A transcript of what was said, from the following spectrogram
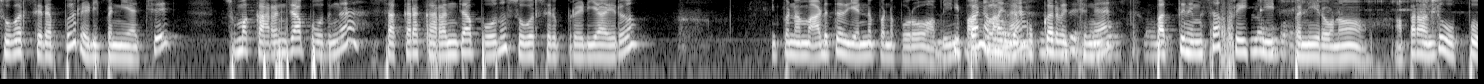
சுகர் சிரப்பு ரெடி பண்ணியாச்சு. சும்மா கரைஞ்சா போதுங்க. சர்க்கரை கரைஞ்சா போதும் சுகர் சிரப் ரெடி ஆயிரும். இப்போ நம்ம அடுத்தது என்ன பண்ண போகிறோம் அப்படின்னு இப்போ நம்ம இந்த குக்கர் வச்சுங்க. பத்து நிமிஷம் ஃப்ரீ ஹீட் பண்ணிடணும். அப்புறம் வந்து உப்பு.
